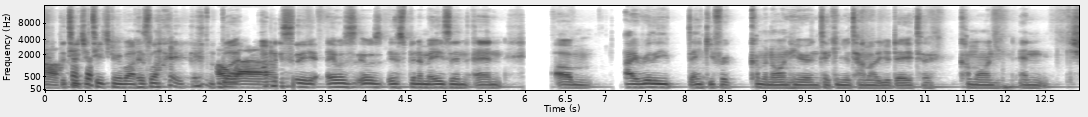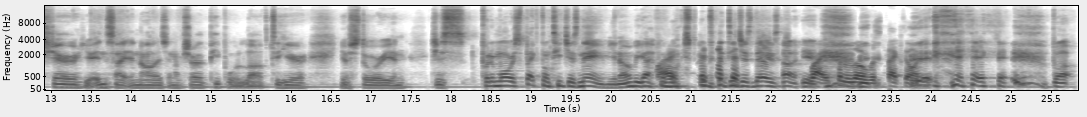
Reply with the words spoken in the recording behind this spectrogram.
oh. the teacher teaching me about his life. Oh, but wow. honestly, it was it was it's been amazing, and um, I really thank you for coming on here and taking your time out of your day to come on and share your insight and knowledge. And I'm sure people would love to hear your story and just put a more respect on teacher's name. You know, we got to put right. more respect on teachers' names out here. Right, put a little respect on it. but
